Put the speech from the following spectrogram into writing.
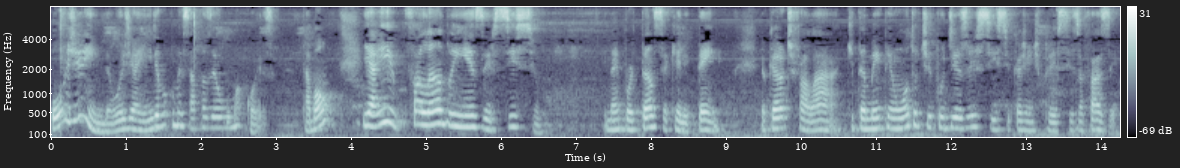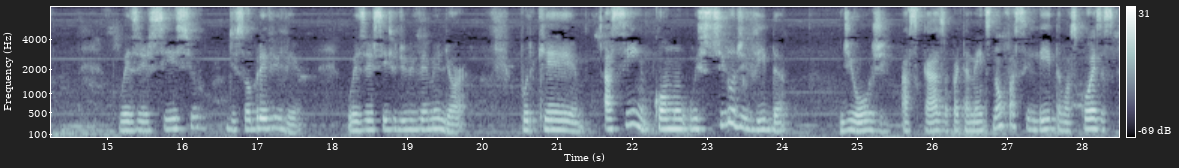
hoje ainda. Hoje ainda eu vou começar a fazer alguma coisa, tá bom? E aí, falando em exercício e na importância que ele tem, eu quero te falar que também tem um outro tipo de exercício que a gente precisa fazer. O exercício de sobreviver, o exercício de viver melhor. Porque assim como o estilo de vida de hoje, as casas, apartamentos não facilitam as coisas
